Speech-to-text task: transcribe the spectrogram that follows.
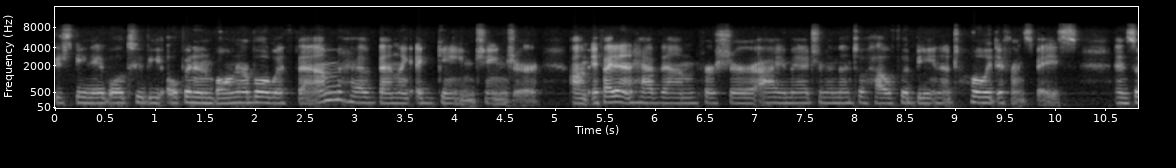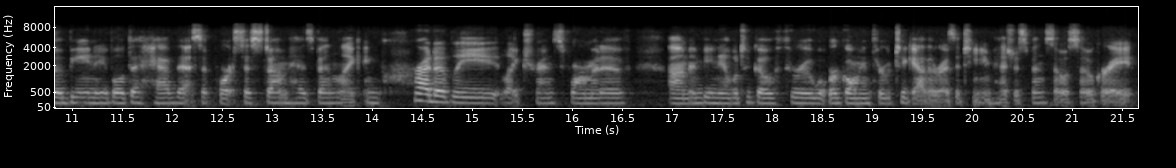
just being able to be open and vulnerable with them have been like a game changer. Um, if I didn't have them, for sure, I imagine my mental health would be in a totally different space. And so, being able to have that support system has been like incredibly like transformative um, and being able to go through what we're going through together as a team has just been so so great.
